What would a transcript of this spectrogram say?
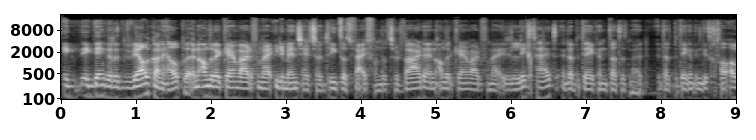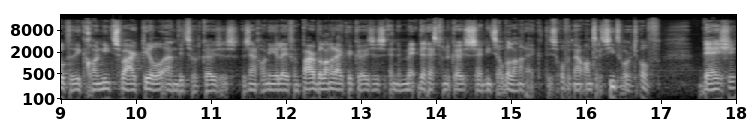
ik, ik denk dat het wel kan helpen. Een andere kernwaarde van mij, ieder mens heeft zo drie tot vijf van dat soort waarden. En een andere kernwaarde van mij is lichtheid. En dat betekent, dat, het me, dat betekent in dit geval ook dat ik gewoon niet zwaar til aan dit soort keuzes. Er zijn gewoon in je leven een paar belangrijke keuzes en de, de rest van de keuzes zijn niet zo belangrijk. Dus of het nou antraciet wordt of beige,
